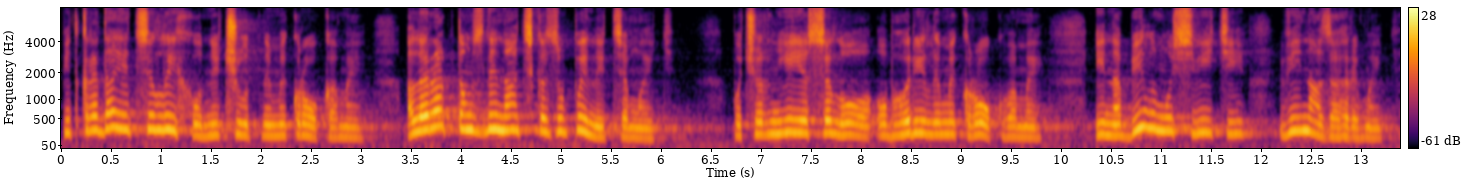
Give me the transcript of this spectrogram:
Підкрадається лихо нечутними кроками, але раптом зненацька зупиниться мить. Почорніє село обгорілими кроквами, і на білому світі війна загримить.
